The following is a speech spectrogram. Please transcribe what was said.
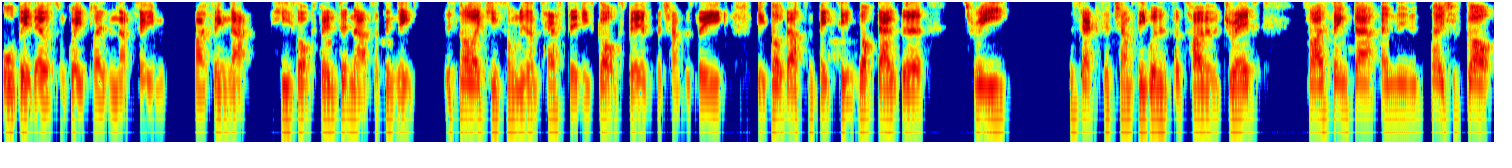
albeit there were some great players in that team, I think that he's got experience in that. So I think it's not like he's someone who's untested. He's got experience in the Champions League. He's knocked out some big teams, knocked out the three consecutive Champions League winners at the time in Madrid. So I think that, and the players you've got,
